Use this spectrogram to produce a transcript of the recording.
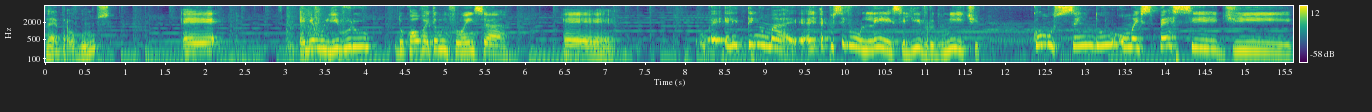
né, para alguns, é, ele é um livro do qual vai ter uma influência. É, ele tem uma. É, é possível ler esse livro do Nietzsche como sendo uma espécie de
